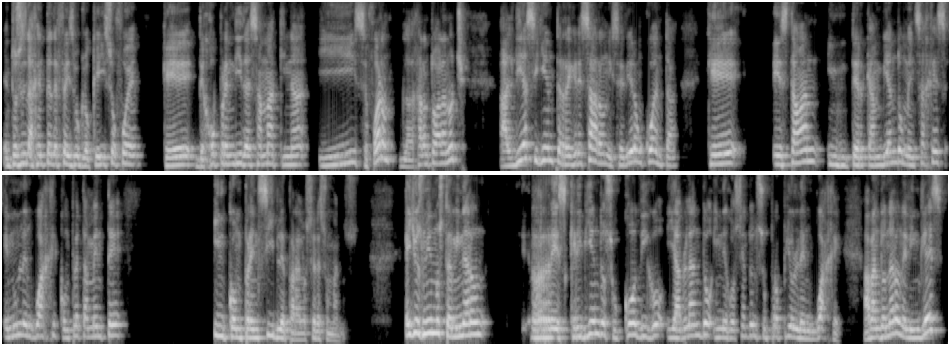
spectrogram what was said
Entonces la gente de Facebook lo que hizo fue que dejó prendida esa máquina y se fueron, la dejaron toda la noche. Al día siguiente regresaron y se dieron cuenta que estaban intercambiando mensajes en un lenguaje completamente incomprensible para los seres humanos. Ellos mismos terminaron reescribiendo su código y hablando y negociando en su propio lenguaje. Abandonaron el inglés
